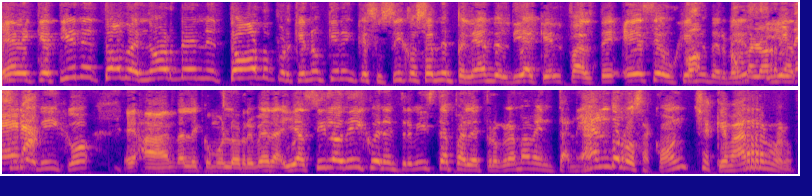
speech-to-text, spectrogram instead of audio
El que tiene todo en orden, todo porque no quieren que sus hijos anden peleando el día que él falte, es Eugenio Derbez. Y así lo dijo, eh, ándale como lo Rivera. Y así lo dijo en entrevista para el programa Ventaneando Rosa Concha. Qué bárbaro.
